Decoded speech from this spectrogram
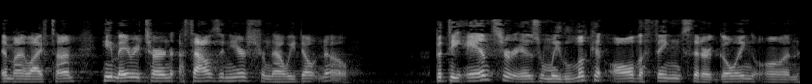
in my lifetime. He may return a thousand years from now. We don't know. But the answer is when we look at all the things that are going on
